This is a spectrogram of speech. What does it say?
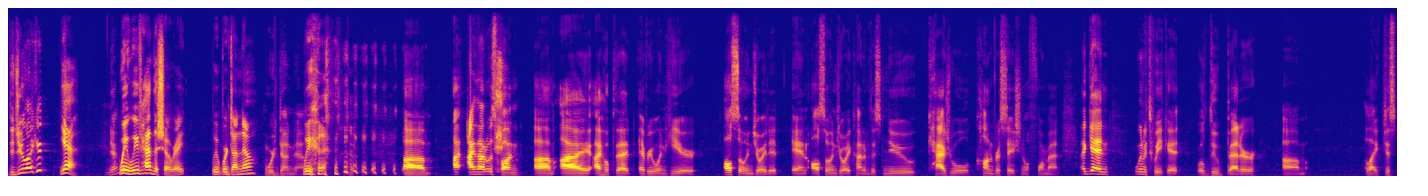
Did you like it? Yeah. Yeah. Wait, we've had the show, right? We, we're done now. We're done now. We. um, I, I thought it was fun. Um, I, I hope that everyone here also enjoyed it and also enjoy kind of this new casual conversational format. Again, we're going to tweak it. We'll do better. Um, like just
